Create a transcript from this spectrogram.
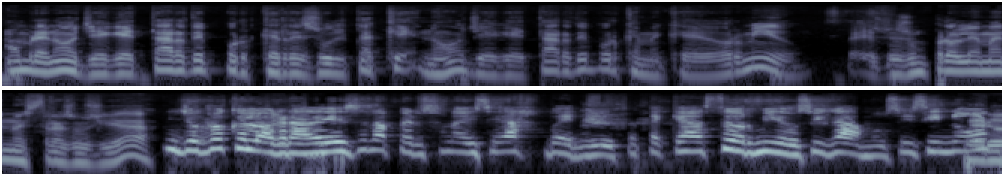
Hombre, no, llegué tarde porque resulta que no, llegué tarde porque me quedé dormido. Eso es un problema en nuestra sociedad. Yo creo que lo agradece la persona y dice, ah, bueno, te quedaste dormido, sigamos. Y si no, cuando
